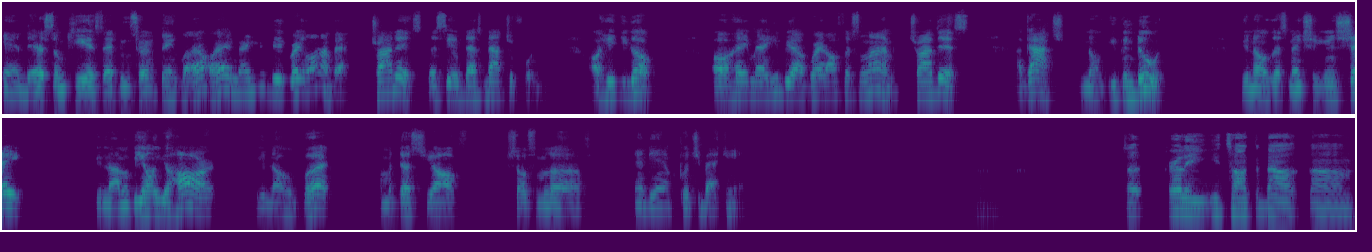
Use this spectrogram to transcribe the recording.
And there's some kids that do certain things like, oh, hey man, you'd be a great linebacker. Try this. Let's see if that's natural for you. Or here you go. Oh, hey man, you'd be a great offensive lineman. Try this. I got you. You know, you can do it. You know, let's make sure you're in shape. You know, I'm gonna be on you hard, you know, but I'm gonna dust you off, show some love, and then put you back in. So early you talked about um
